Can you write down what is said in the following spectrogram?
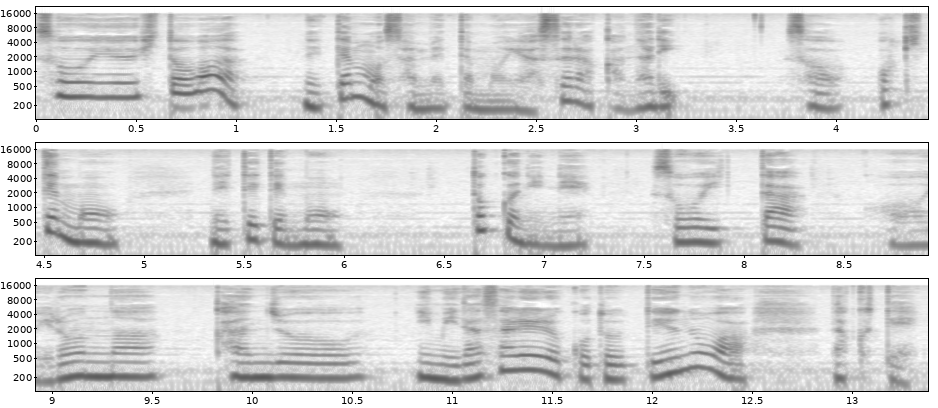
そういう人は寝ても覚めても安らかなり。そう起きても寝てても特にねそういったこういろんな感情に乱されることっていうのはなくて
